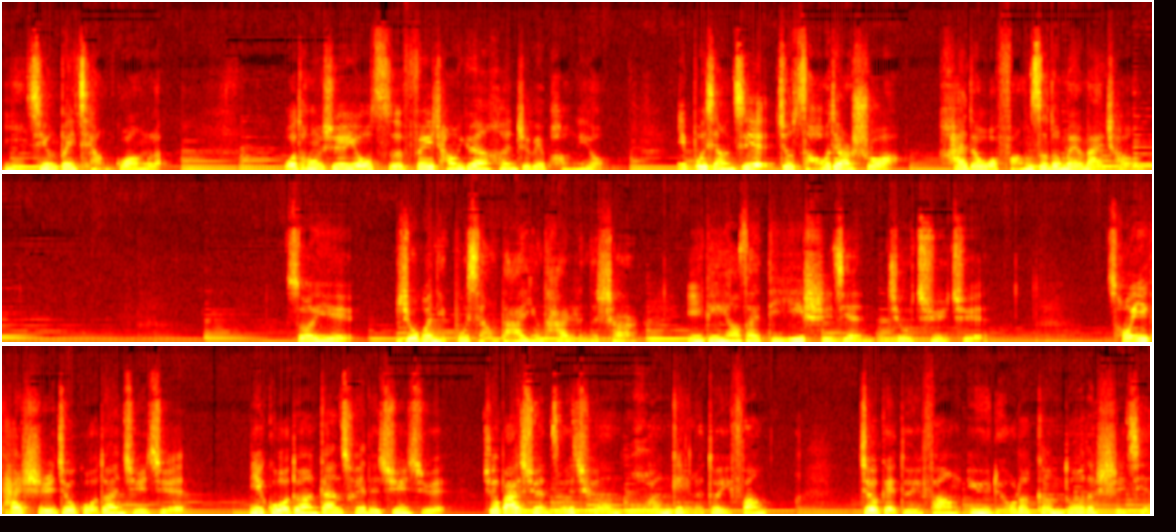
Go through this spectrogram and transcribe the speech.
已经被抢光了。我同学由此非常怨恨这位朋友：“你不想借就早点说，害得我房子都没买成。”所以，如果你不想答应他人的事儿，一定要在第一时间就拒绝，从一开始就果断拒绝。你果断干脆的拒绝，就把选择权还给了对方。就给对方预留了更多的时间，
